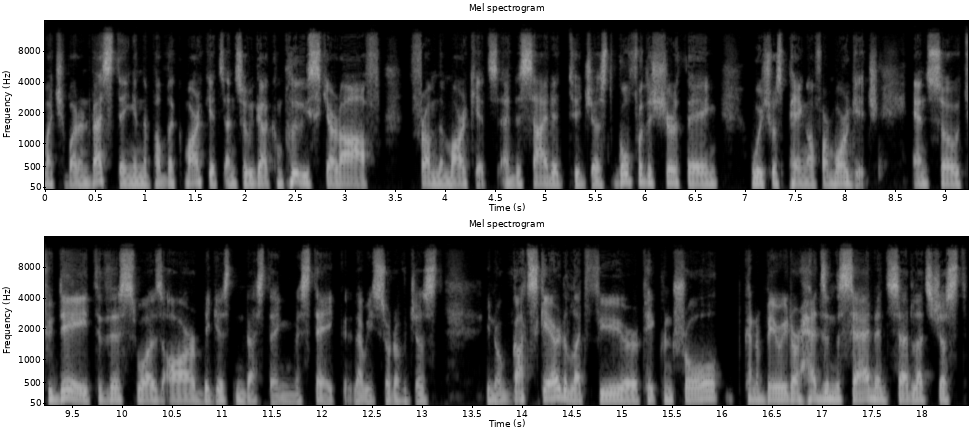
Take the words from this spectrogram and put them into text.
much about investing in the public markets. And so we got completely scared off from the markets and decided to just go for the sure thing, which was paying off our mortgage. And so to date, this was our biggest investing mistake that we sort of just you know got scared and let fear take control kind of buried our heads in the sand and said let's just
